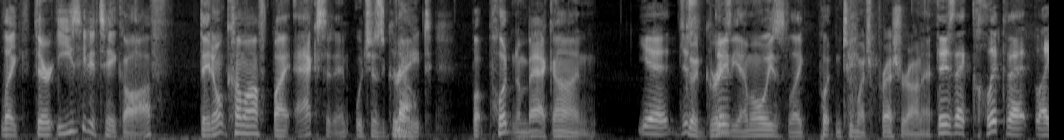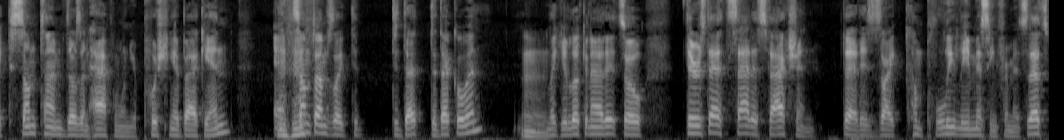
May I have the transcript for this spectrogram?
like they're easy to take off. They don't come off by accident, which is great. But putting them back on, Yeah, just good gravy. I'm always like putting too much pressure on it. there's that click that like sometimes doesn't happen when you're pushing it back in, and Mm-hmm. sometimes like did, did that did that go in? Mm. Like you're looking at it, so there's that satisfaction that is like completely missing from it. So that's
